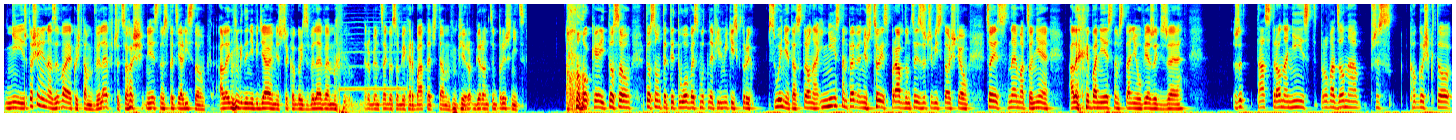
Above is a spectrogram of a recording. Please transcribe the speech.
nie. Czy to się nie nazywa jakoś tam wylew czy coś? Nie jestem specjalistą, ale nigdy nie widziałem jeszcze kogoś z wylewem robiącego sobie herbatę czy tam bior- biorącym prysznic. Okej, to, są, to są te tytułowe, smutne filmiki, z których słynie ta strona i nie jestem pewien już, co jest prawdą, co jest rzeczywistością, co jest snem, a co nie, ale chyba nie jestem w stanie uwierzyć, że, że ta strona nie jest prowadzona przez kogoś, kto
